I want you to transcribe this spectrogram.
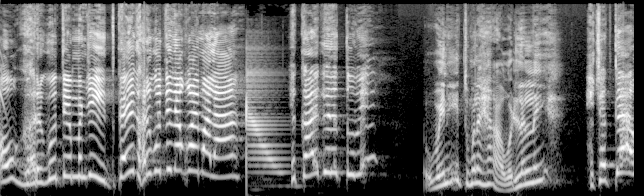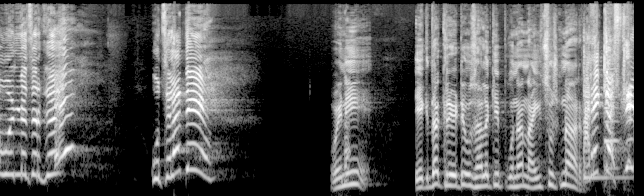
अहो घरगुती म्हणजे इतकंही घरगुती नकोय मला. हे काय केलं तुम्ही? वहिनी तुम्हाला हे आवडलं नाही ह्याच्यात काय आवडण्यासारखं आहे? उचला ते. वहिनी एकदा क्रिएटिव्ह झालं की पुन्हा नाही सुचणार. अरे कसली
